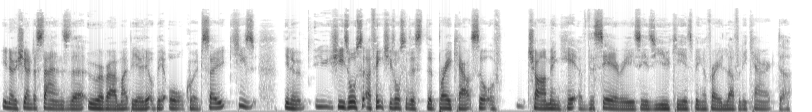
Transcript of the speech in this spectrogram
you know, she understands that Urara might be a little bit awkward. So she's, you know, she's also, I think she's also this, the breakout sort of charming hit of the series is Yuki as being a very lovely character.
